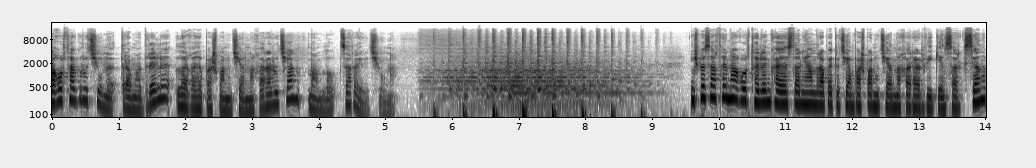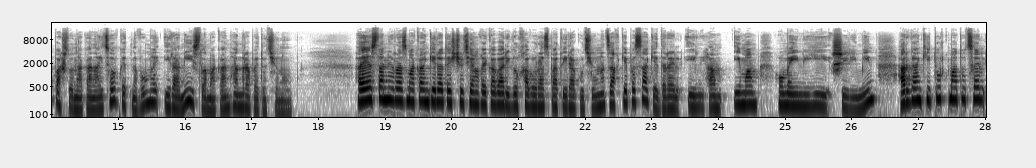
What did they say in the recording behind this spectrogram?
Հաղորդագրությունը տրամադրել է ԼՂՀ պաշտպանության նախարարության մամլո ծառայությունը։ Ինչպես արդեն հաղորդել ենք Հայաստանի Հանրապետության պաշտպանության նախարար Վիգեն Սարգսյանը պաշտոնական այցով գտնվում է Իրանի Իսլամական Հանրապետությունում։ Հայաստանի ռազմական գերատեսչության ղեկավարի գլխավորած պատվիրակությունը ցաղկեպսակ է դրել Իմամ Հոմեյնիի շիրիմին հարգանքի տուրք մատուցել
